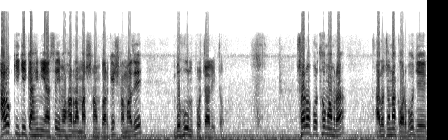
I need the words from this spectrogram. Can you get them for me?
আরও কি কি কাহিনী আছে এই মহরম সম্পর্কে সমাজে বহুল প্রচালিত। সর্বপ্রথম আমরা আলোচনা করব যে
